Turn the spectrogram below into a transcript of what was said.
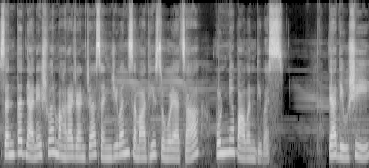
संत ज्ञानेश्वर महाराजांच्या संजीवन समाधी सोहळ्याचा पुण्य पावन दिवस. त्या दिवशी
